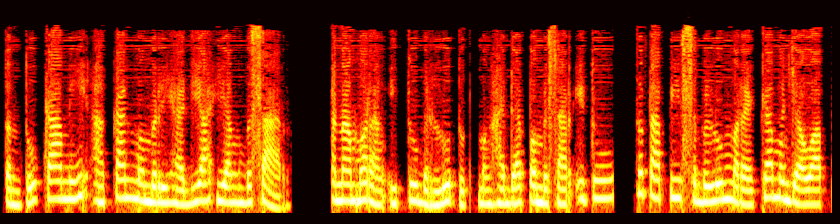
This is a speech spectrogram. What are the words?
tentu kami akan memberi hadiah yang besar. Enam orang itu berlutut menghadap pembesar itu, tetapi sebelum mereka menjawab,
